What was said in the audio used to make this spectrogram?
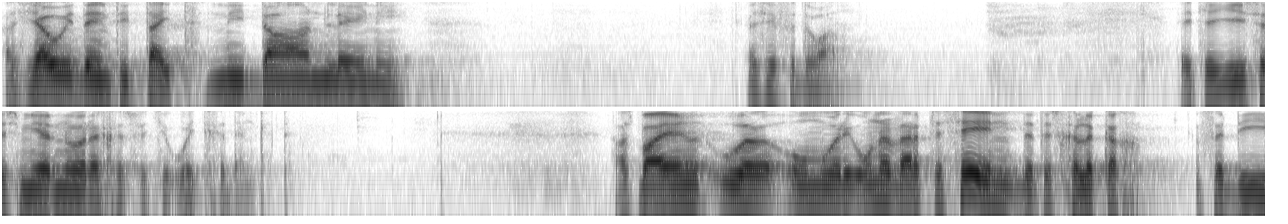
As jou identiteit nie daarin lê nie, is jy verdwaal. Het jy Jesus meer nodig as wat jy ooit gedink het? Daar's baie oor om oor die onderwerp te sê en dit is gelukkig vir die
